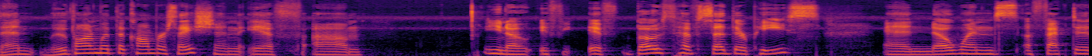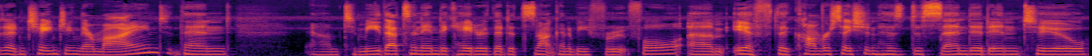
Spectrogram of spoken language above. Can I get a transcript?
then move on with the conversation. If um, you know, if if both have said their piece and no one's affected and changing their mind, then Um, to me, that's an indicator that it's not going to be fruitful. Um, if the conversation has descended into,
